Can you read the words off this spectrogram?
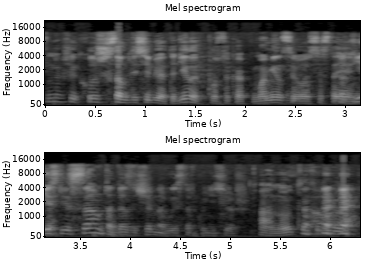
Ну, вообще, лучше сам для себя это делать, просто как момент своего состояния. Так если сам, тогда зачем на выставку несешь? А, ну это...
